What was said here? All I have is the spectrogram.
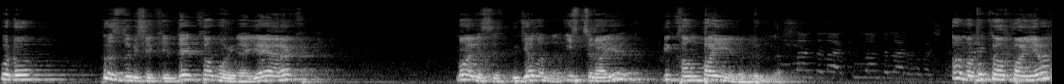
bunu hızlı bir şekilde kamuoyuna yayarak maalesef bu yalanı, iftirayı bir kampanyaya döndürdüler. Ama bu kampanya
